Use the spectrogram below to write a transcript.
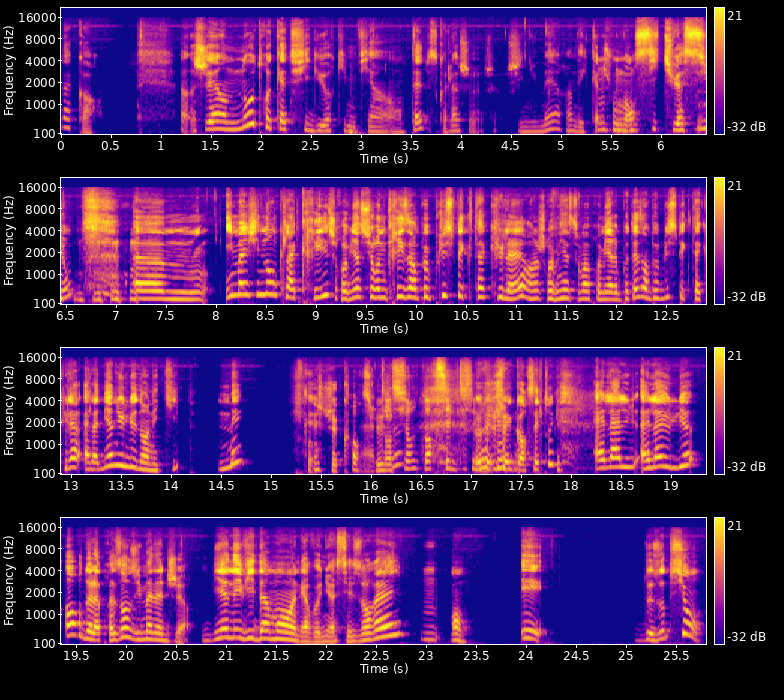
D'accord. J'ai un autre cas de figure qui me vient en tête, parce que là, j'énumère hein, des cas, je vous mets en situation. Euh, imaginons que la crise, je reviens sur une crise un peu plus spectaculaire, hein, je reviens sur ma première hypothèse, un peu plus spectaculaire, elle a bien eu lieu dans l'équipe, mais je corse Attention, le jeu. corser le truc. je vais corser le truc. Elle a, elle a eu lieu hors de la présence du manager. Bien évidemment, elle est revenue à ses oreilles. Mm. Bon. Et deux options.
